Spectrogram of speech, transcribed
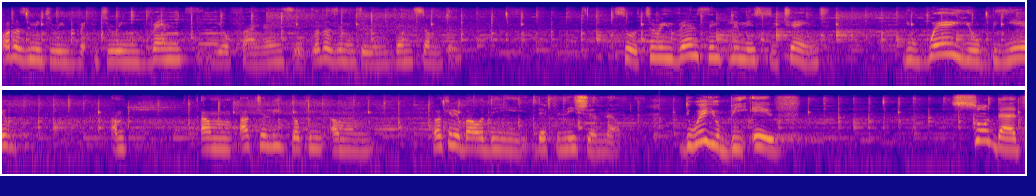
What does it mean to, reinvent, to reinvent your finances? What does it mean to reinvent something? So, to reinvent simply means to change the way you behave. I'm, actually talking. I'm talking about the definition now. The way you behave, so that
